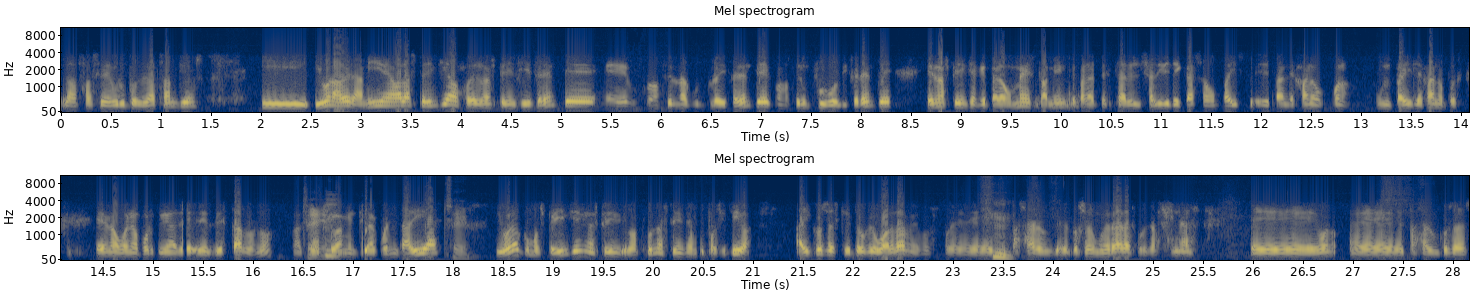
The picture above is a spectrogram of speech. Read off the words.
la fase de grupos de la Champions. Y, y bueno, a ver, a mí me daba la experiencia, joder, una experiencia diferente, eh, conocer una cultura diferente, conocer un fútbol diferente. Era una experiencia que para un mes también, que para testar el salir de casa a un país eh, tan lejano, bueno, un país lejano, pues era una buena oportunidad de, de- de estarlo, ¿no? Al final Sí. solamente eran 40 días. Sí. Y bueno, como experiencia, es una experiencia, fue una experiencia muy positiva. Hay cosas que tengo que guardarme, pues, pues Hmm. que pasaron, que cosas muy raras, porque al final, eh, bueno, eh, pasaron cosas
